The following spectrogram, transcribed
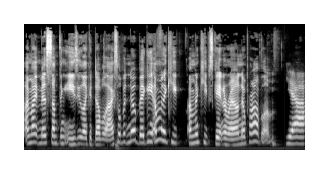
I might miss something easy like a double axel, but no biggie. I'm gonna keep. I'm gonna keep skating around. No problem. Yeah,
